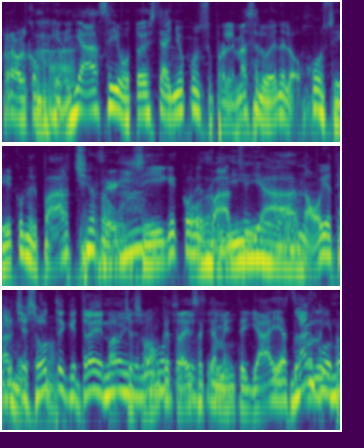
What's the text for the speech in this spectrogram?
Raúl, como Ajá. quiere, ya se llevó todo este año con su problema de salud en el ojo. Sigue con el parche, Raúl. Sigue con el parche. Ya, no, ya tiene Parchezote mucho. que trae, ¿no? Parchezón que trae, exactamente. sí. Ya, ya está Blanco, ¿no?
